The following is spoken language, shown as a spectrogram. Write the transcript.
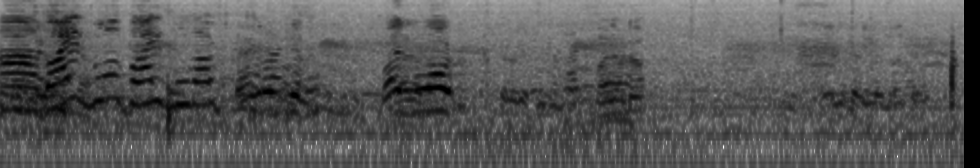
हाँ boys move boys move out ये यान सही ये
